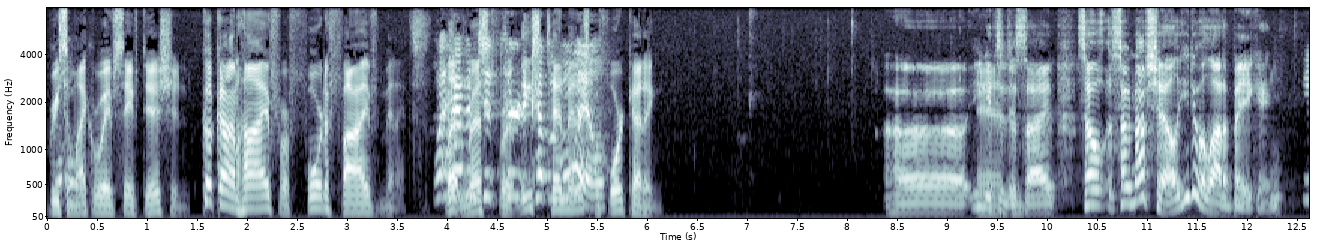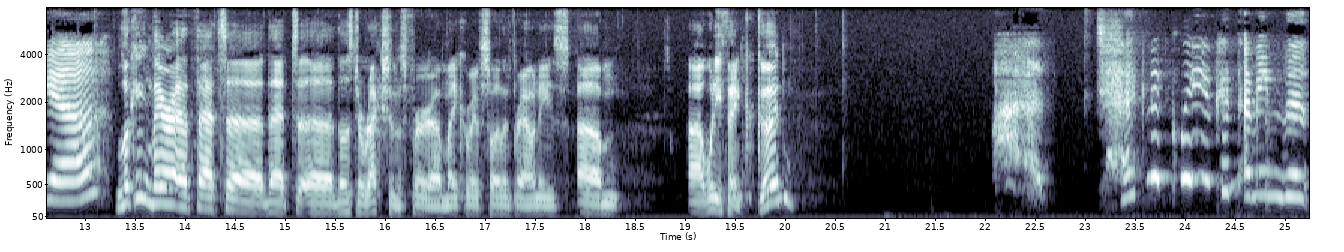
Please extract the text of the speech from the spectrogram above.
Grease a microwave safe dish and cook on high for four to five minutes. What Let happened rest to for at least 10 minutes before cutting. Uh, you get to decide. So, so nutshell, you do a lot of baking. Yeah. Looking there at that uh, that uh, those directions for uh, microwave Soylent brownies, um, uh, what do you think? Good? Technically, you could. I mean, the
